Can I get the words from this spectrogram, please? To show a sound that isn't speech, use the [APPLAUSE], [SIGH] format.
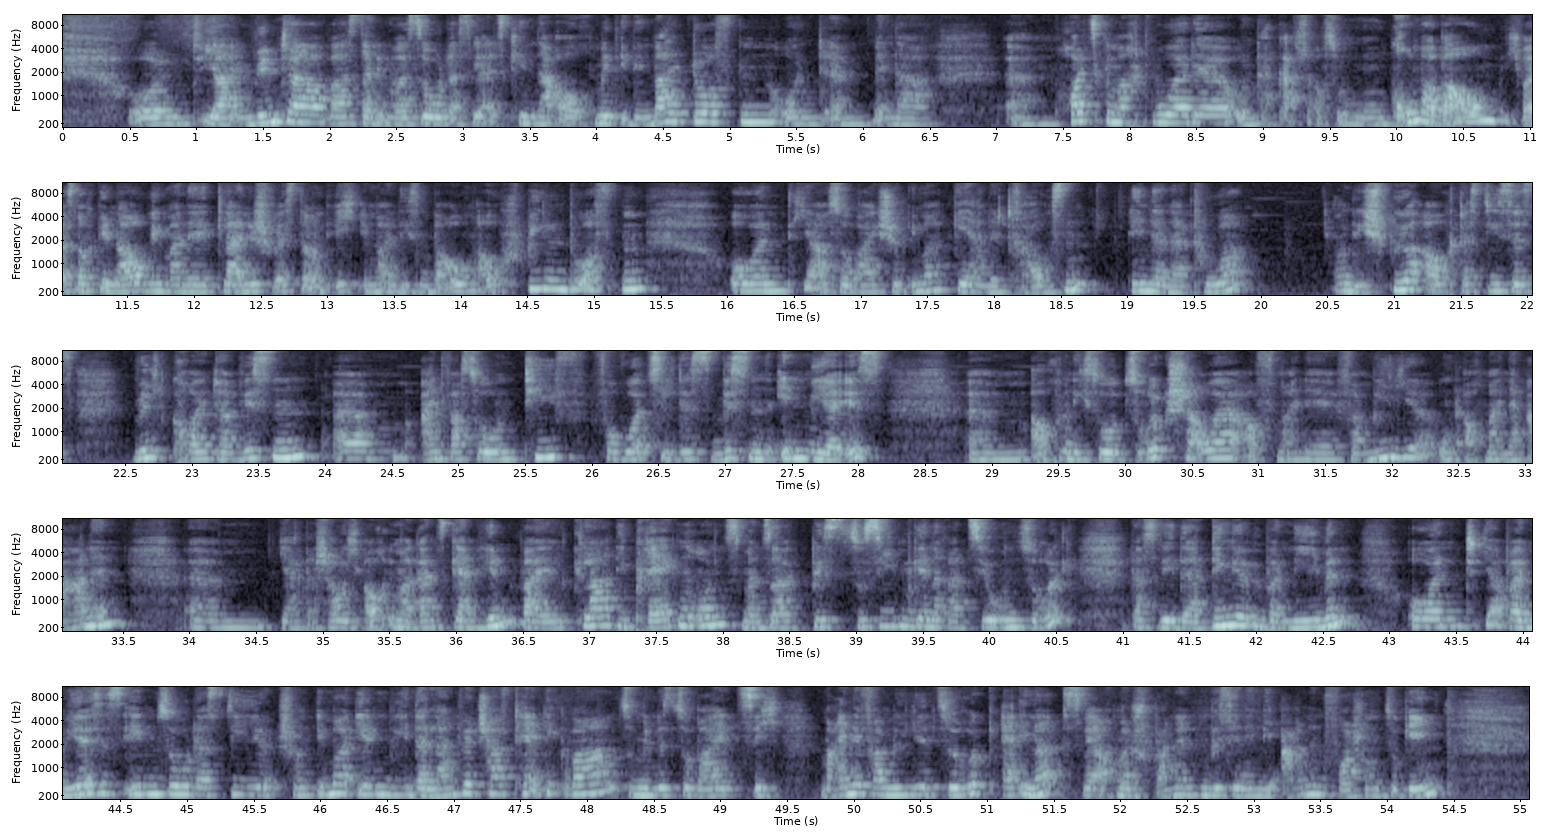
[LAUGHS] und ja, im Winter war es dann immer so, dass wir als Kinder auch mit in den Wald durften und ähm, wenn da ähm, Holz gemacht wurde und da gab es auch so einen krummer Baum. Ich weiß noch genau, wie meine kleine Schwester und ich immer an diesem Baum auch spielen durften. Und ja, so war ich schon immer gerne draußen in der Natur und ich spüre auch, dass dieses Wildkräuterwissen ähm, einfach so ein tief verwurzeltes Wissen in mir ist. Ähm, auch wenn ich so zurückschaue auf meine Familie und auch meine Ahnen, ähm, ja, da schaue ich auch immer ganz gern hin, weil klar, die prägen uns, man sagt bis zu sieben Generationen zurück, dass wir da Dinge übernehmen. Und ja, bei mir ist es eben so, dass die schon immer irgendwie in der Landwirtschaft tätig waren, zumindest soweit sich meine Familie zurückerinnert. Es wäre auch mal spannend, ein bisschen in die Ahnenforschung zu gehen.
